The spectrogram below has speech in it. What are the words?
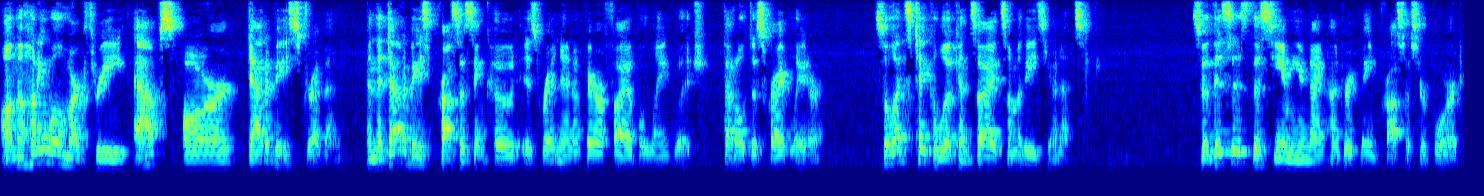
On the Honeywell Mark III, apps are database-driven, and the database processing code is written in a verifiable language that I'll describe later. So let's take a look inside some of these units. So this is the CMU 900 main processor board,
